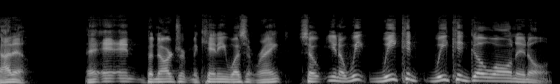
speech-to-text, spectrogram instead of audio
I know. And, and Benardrick McKinney wasn't ranked. So, you know, we, we could we could go on and on.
